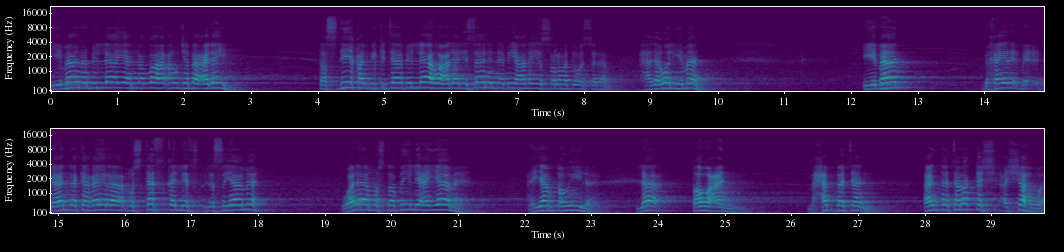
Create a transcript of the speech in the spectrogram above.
إيمانا بالله أن الله أوجب عليه تصديقا بكتاب الله وعلى لسان النبي عليه الصلاة والسلام. هذا هو الإيمان. إيمان بخير بأنك غير مستثقل لصيامه ولا مستطيل لأيامه. أيام طويلة. لا طوعا محبة. أنت تركت الشهوة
